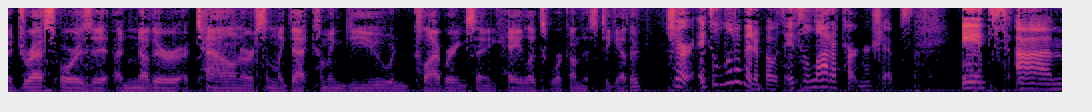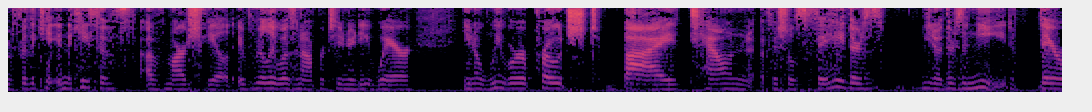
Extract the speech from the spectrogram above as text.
address," or is it another a town or something like that coming to you and collaborating, saying, "Hey, let's work on this together"? Sure, it's a little bit of both. It's a lot of partnerships. It's um, for the ca- in the case of, of Marshfield, it really was an opportunity where, you know, we were approached by town officials to say, hey, there's you know there's a need. There,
